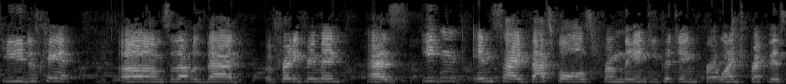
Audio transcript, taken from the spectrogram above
He just can't. Um, so that was bad. But Freddie Freeman has eaten inside fastballs from the Yankee pitching for lunch, breakfast,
